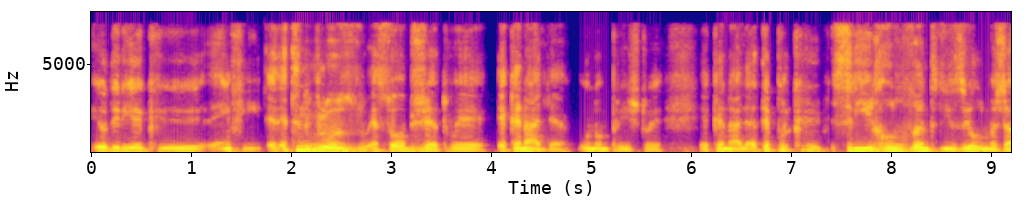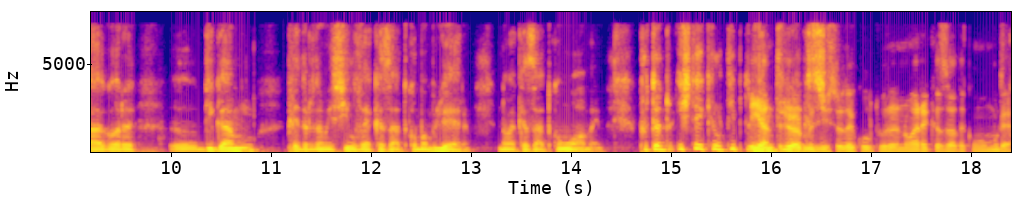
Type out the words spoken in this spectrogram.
Eu diria que, enfim, é, é tenebroso, é só objeto, é, é canalha. O nome para isto é, é canalha. Até porque seria irrelevante dizê-lo, mas já agora, uh, digamos Pedro Dão e Silva é casado com uma mulher, não é casado com um homem. Portanto, isto é aquele tipo de. E a anterior Ministra da Cultura não era casada com uma mulher.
